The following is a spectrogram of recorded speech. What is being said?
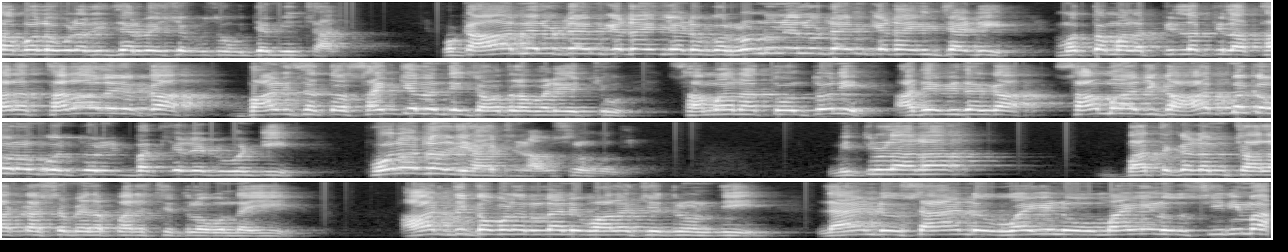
సభలో కూడా రిజర్వేషన్ కోసం ఉద్యమించాలి. ఒక ఆరు నెలలు టైం కేటాయించండి ఒక రెండు నెలలు టైం కేటాయించండి. మొత్తం మన పిల్ల పిల్ల తర తరాల యొక్క బానిసత్వ సంఖ్యలను తెచ్చి అవతల పడేయచ్చు. సమానత్వంతో అదేవిధంగా సామాజిక ఆత్మగౌరవంతో బతికేటటువంటి పోరాటాలు చేయాల్సిన అవసరం ఉంది. మిత్రులారా బతకడం చాలా కష్టమైన పరిస్థితిలో ఉన్నాయి. ఆర్థిక వనరులని వాళ్ళ చేతిలో ఉంది. Land sand wine mine cinema.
